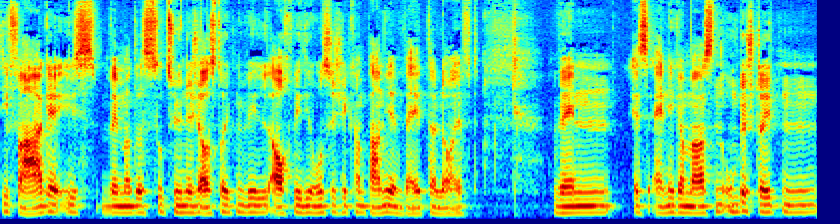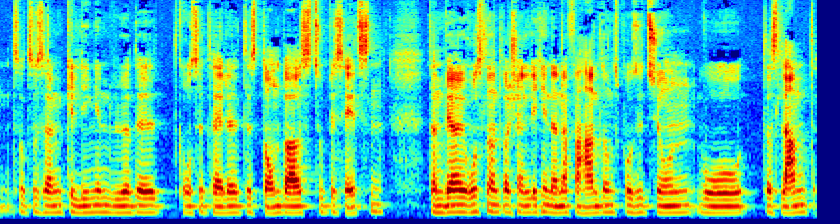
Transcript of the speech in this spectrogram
Die Frage ist, wenn man das so zynisch ausdrücken will, auch wie die russische Kampagne weiterläuft wenn es einigermaßen unbestritten sozusagen gelingen würde, große Teile des Donbass zu besetzen, dann wäre Russland wahrscheinlich in einer Verhandlungsposition, wo das Land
